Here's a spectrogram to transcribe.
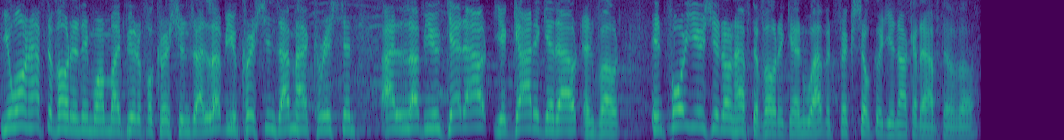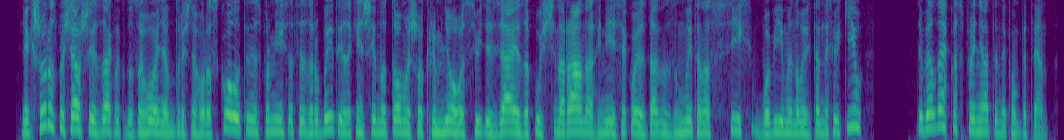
You won't have to vote anymore, my beautiful Christians. I love you, Christians. I'm a Christian. I love you. Get out. You got to get out and vote. In four years, you don't have to vote again. We'll have it fixed so good you're not going to have to vote. Якщо розпочавши із заклику до загоєння внутрішнього розколу, ти не спромігся це зробити і закінчив на тому, що крім нього світі зяє запущена рана, гнізь якої здатна змити нас всіх в обійми нових темних віків, тебе легко сприйняти некомпетентним.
